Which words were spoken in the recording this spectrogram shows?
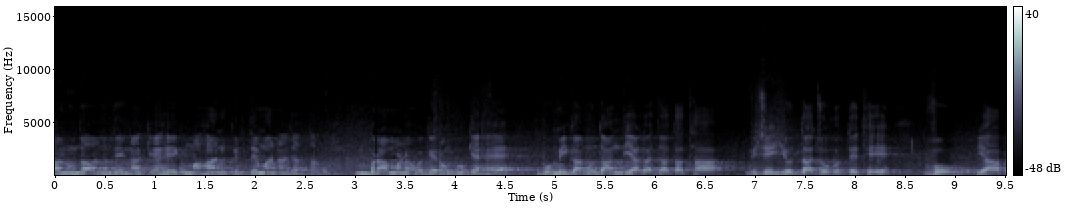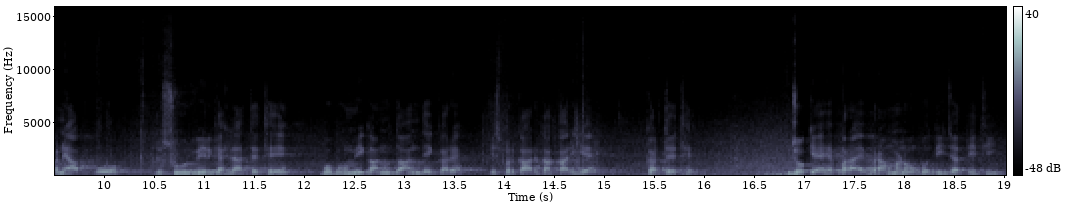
अनुदान देना क्या है, एक महान कृत्य माना जाता था। ब्राह्मण वगैरह को क्या है, भूमि का अनुदान दिया जाता था। विजय योद्धा जो होते थे, वो या अपने आप को जो सूरवीर कहलाते थे, वो भूमि का अनुदान देकर इस प्रकार का कार्य करते थे। जो क्या है, प्राय ब्राह्मणों को दी जाती थी।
